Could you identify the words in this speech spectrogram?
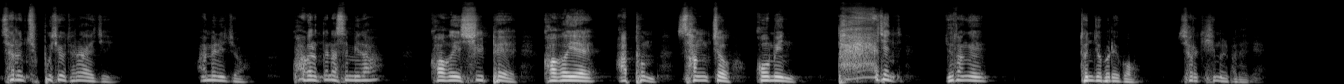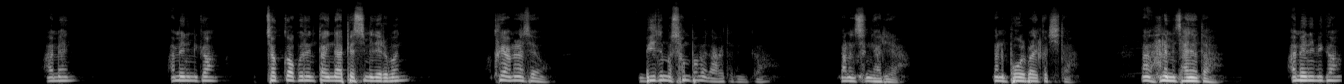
새로운 축복시고 들어가야지. 아멘이죠. 과거는 끝났습니다. 과거의 실패, 과거의 아픔, 상처, 고민, 다 이제 요당에 던져버리고 새롭게 힘을 받아야 돼. 아멘. 아멘입니까? 적과 그런 땅이 내 앞에 있습니다, 여러분. 그게 아멘하세요. 믿음을 선포하며 나가다니까. 나는 승리하리라. 나는 복을 받을 것이다. 나는 하나님의 자녀다. 아멘입니까?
